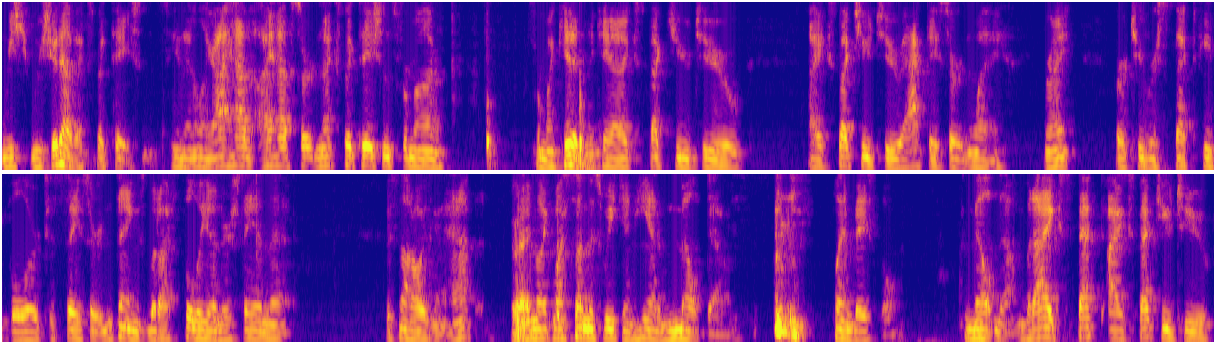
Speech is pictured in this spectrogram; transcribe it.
we sh- we should have expectations. You know, like I have I have certain expectations for my for my kids. Okay, I expect you to I expect you to act a certain way, right? Or to respect people or to say certain things, but I fully understand that it's not always going to happen. Right. And like my son this weekend, he had a meltdown playing baseball, meltdown. But I expect I expect you to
